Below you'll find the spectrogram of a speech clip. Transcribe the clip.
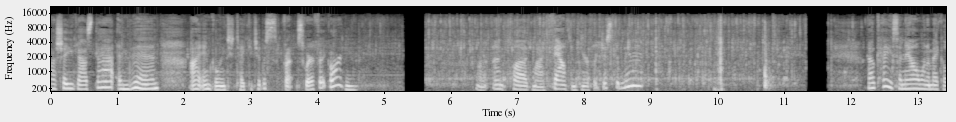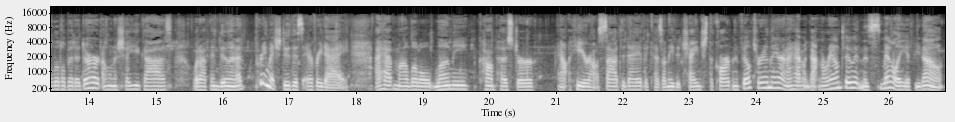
I'll show you guys that and then I am going to take you to the front square foot garden. I'm going to unplug my fountain here for just a minute Okay, so now I want to make a little bit of dirt. I want to show you guys what I've been doing. I pretty much do this every day. I have my little Lomi composter out here outside today because I need to change the carbon filter in there and I haven't gotten around to it and it's smelly if you don't.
